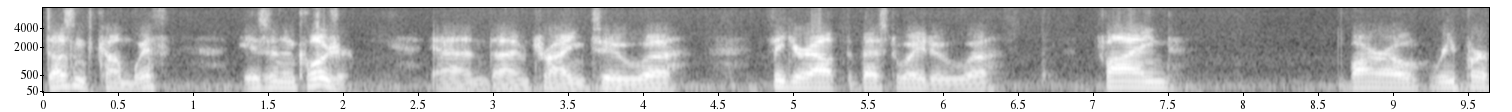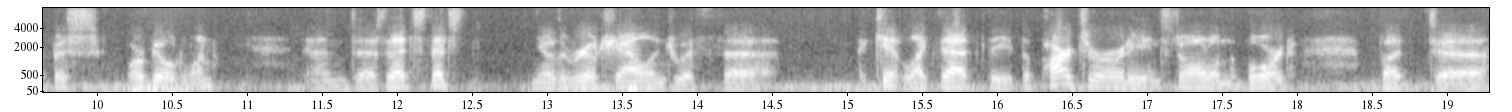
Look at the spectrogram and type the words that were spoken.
doesn't come with is an enclosure, and I'm trying to uh, figure out the best way to uh, find, borrow, repurpose, or build one, and uh, so that's that's you know the real challenge with uh, a kit like that. The the parts are already installed on the board, but uh,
